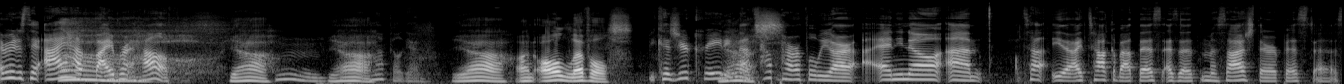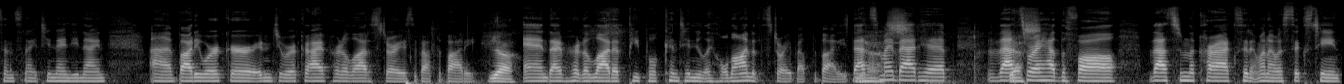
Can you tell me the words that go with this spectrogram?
Everybody just say, I have vibrant health. Yeah. And Yeah. that feel good. Yeah, on all levels. because you're creating. That's how powerful we are. And you know, um, tell yeah, I talk about this as a massage therapist uh, since 1999, uh, body worker, energy worker. I've heard a lot of stories about the body. Yeah. And I've heard a lot of people continually hold on to the story about the body. That's my bad hip. That's Yes. where I had the fall. That's from the car accident when I was 16.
